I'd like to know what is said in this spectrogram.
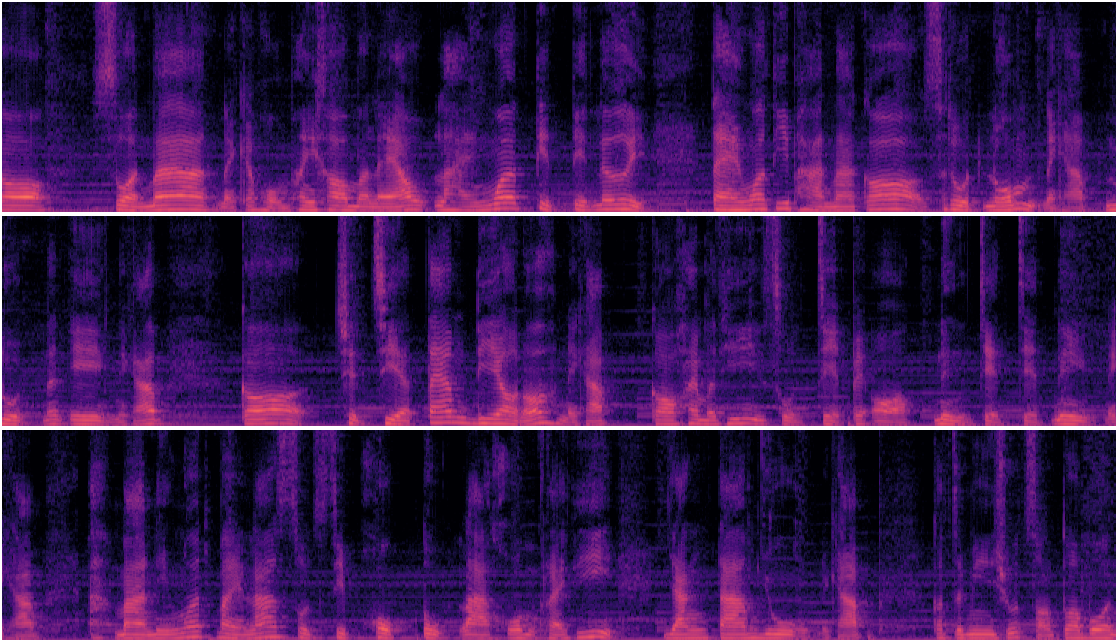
ก็ส่วนมากนะครับผมให้เข้ามาแล้วหลายงวดติดติดๆเลย แต่งวดที่ผ่านมาก็สะดุดล้มนะครับ หลุดนั่นเองนะครับ ก็เฉียดเฉียดแต้มเดียวเนาะนะครับ ก็ให้มาที่ 07 ไปออก 1771 นะครับมาในงวดใหม่ล่าสุด 16 ตุลาคมใครที่ยังตามอยู่นะครับ ก็จะมีชุด 2 ตัวบน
